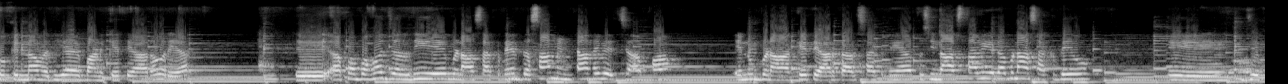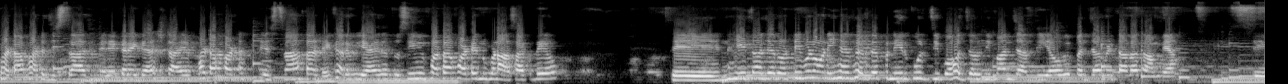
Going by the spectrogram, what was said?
ਦੇਖੋ ਕਿੰਨਾ ਵਧੀਆ ਇਹ ਬਣ ਕੇ ਤਿਆਰ ਹੋ ਰਿਹਾ। ਤੇ ਆਪਾਂ ਬਹੁਤ ਜਲਦੀ ਇਹ ਬਣਾ ਸਕਦੇ ਹਾਂ। 10 ਮਿੰਟਾਂ ਦੇ ਵਿੱਚ ਆਪਾਂ ਇਹਨੂੰ ਬਣਾ ਕੇ ਤਿਆਰ ਕਰ ਸਕਦੇ ਹਾਂ। ਤੁਸੀਂ ਨਾਸ਼ਤਾ ਵੀ ਇਹਦਾ ਬਣਾ ਸਕਦੇ ਹੋ। ਤੇ ਜੇ ਫਟਾਫਟ ਜਿਸ ਤਰ੍ਹਾਂ ਅੱਜ ਮੇਰੇ ਘਰੇ ਗੈਸਟ ਆਏ, ਫਟਾਫਟ ਇਸ ਤਰ੍ਹਾਂ ਤੁਹਾਡੇ ਘਰ ਵੀ ਆਏ ਤਾਂ ਤੁਸੀਂ ਵੀ ਫਟਾਫਟ ਇਹਨੂੰ ਬਣਾ ਸਕਦੇ ਹੋ। ਤੇ ਨਹੀਂ ਤਾਂ ਜੇ ਰੋਟੀ ਬਣਾਉਣੀ ਹੈ, ਫਿਰ ਤੇ ਪਨੀਰ ਭੁਰਜੀ ਬਹੁਤ ਜਲਦੀ ਬਣ ਜਾਂਦੀ ਆ, ਉਹ ਵੀ 5 ਮਿੰਟਾਂ ਦਾ ਕੰਮ ਆ। ਤੇ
